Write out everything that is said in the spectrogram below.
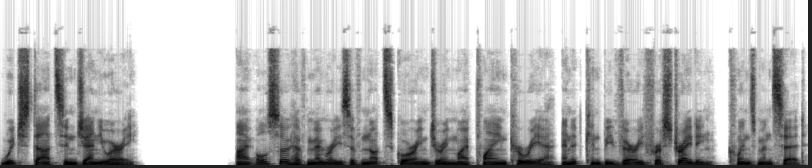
which starts in January. I also have memories of not scoring during my playing career and it can be very frustrating, Klinsmann said.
